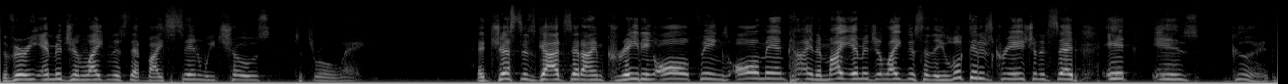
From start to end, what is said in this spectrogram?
The very image and likeness that by sin we chose to throw away. And just as God said, I am creating all things, all mankind in my image and likeness, and they looked at his creation and said, It is good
